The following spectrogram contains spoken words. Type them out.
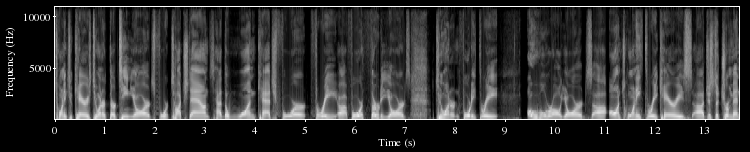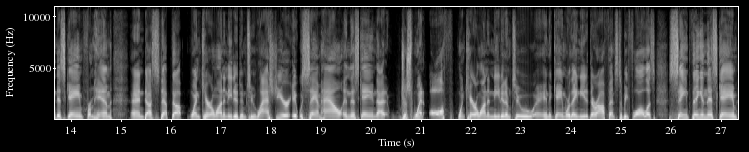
22 carries, 213 yards, four touchdowns. Had the one catch for three, uh, for 30 yards, 243 overall yards uh, on 23 carries. Uh, just a tremendous game from him and uh, stepped up when Carolina needed him to. Last year, it was Sam Howell in this game that just went off when Carolina needed him to in a game where they needed their offense to be flawless. Same thing in this game,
